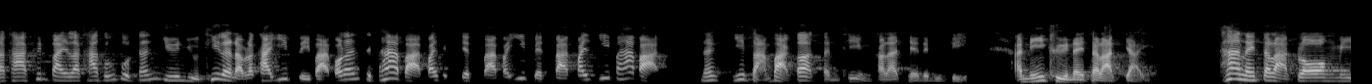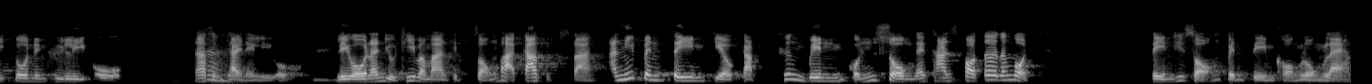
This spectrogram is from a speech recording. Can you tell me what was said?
ราคาขึ้นไปราคาสูงสุดนั้นยืนอยู่ที่ระดับราคา 24 บาท เพราะฉะนั้น 15 บาทไป 17 บาทไป 21 บาทไป 25 บาท นั้น 23 บาทก็เต็มที่ของเขาแล้ว JWD อันนี้คือในตลาดใหญ่ ถ้าในตลาดรองมีอีกตัวหนึ่งคือ LEO น่าสนใจใน LEO LEO นั้นอยู่ที่ประมาณ 12 บาท 90 สตางค์ อันนี้เป็นธีมเกี่ยวกับเครื่องบินขนส่งใน transporter ทั้งหมดธีมที่สองเป็นธีมของโรงแรม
